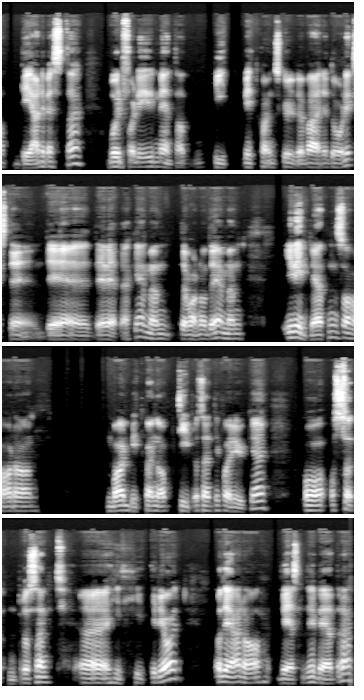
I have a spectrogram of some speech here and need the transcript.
at det er det beste. Hvorfor de mente at bitcoin skulle være dårligst, det, det, det vet jeg ikke, men det var nå det. Men i virkeligheten så har da var bitcoin opp 10% i forrige uke og 17 eh, hittil i år. Og det er da vesentlig bedre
